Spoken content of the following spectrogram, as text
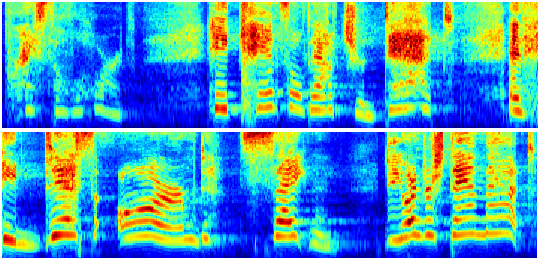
Praise the Lord. He canceled out your debt and he disarmed Satan. Do you understand that?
